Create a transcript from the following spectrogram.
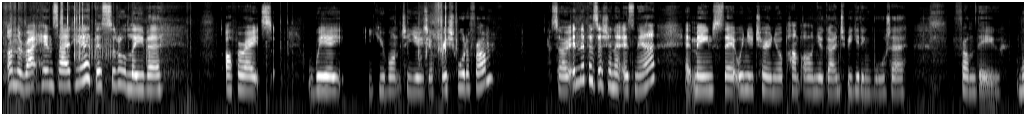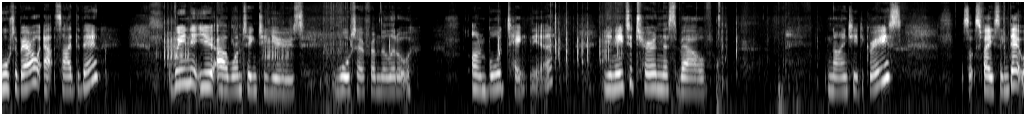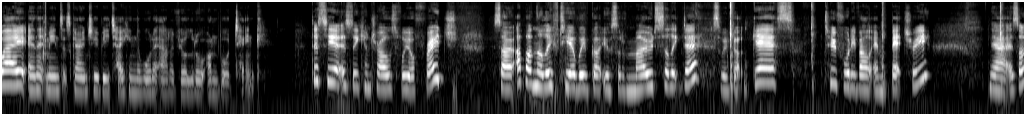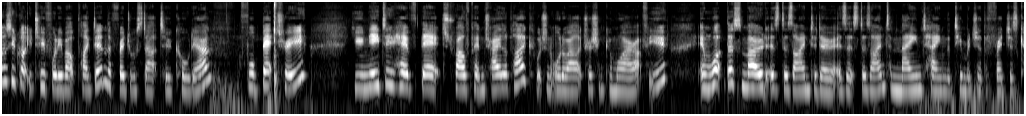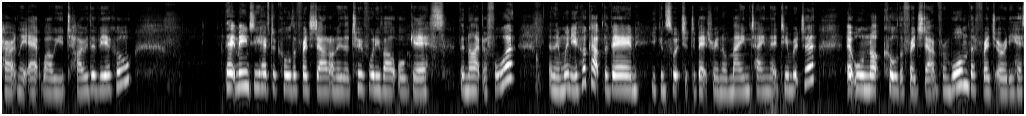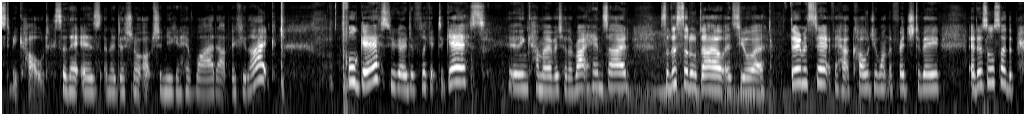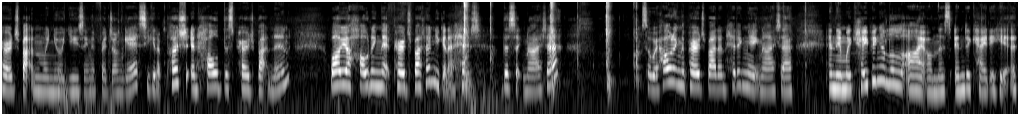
on the right hand side here, this little lever operates where you want to use your fresh water from. So in the position it is now, it means that when you turn your pump on, you're going to be getting water from the water barrel outside the van. When you are wanting to use water from the little onboard tank there, you need to turn this valve 90 degrees so it's facing that way and that means it's going to be taking the water out of your little onboard tank. This here is the controls for your fridge. So up on the left here we've got your sort of mode selector. So we've got gas, 240 volt and battery. Now as long as you've got your 240 volt plugged in the fridge will start to cool down. For battery you need to have that 12 pin trailer plug which an auto electrician can wire up for you and what this mode is designed to do is it's designed to maintain the temperature the fridge is currently at while you tow the vehicle. That means you have to cool the fridge down on either 240 volt or gas. the night before. And then when you hook up the van you can switch it to battery and it'll maintain that temperature. It will not cool the fridge down from warm. The fridge already has to be cold. So that is an additional option. You can have wired up if you like. For gas you're going to flick it to gas then come over to the right hand side so this little dial is your thermostat for how cold you want the fridge to be. It is also the purge button when you're using the fridge on gas. You're going to push and hold this purge button in. While you're holding that purge button, you're going to hit this igniter. So we're holding the purge button, hitting the igniter, and then we're keeping a little eye on this indicator here.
